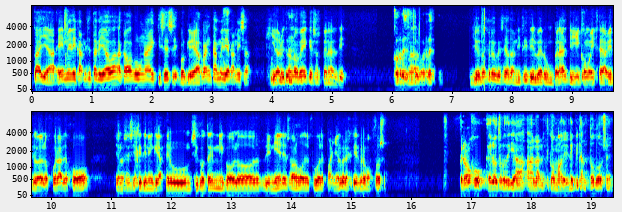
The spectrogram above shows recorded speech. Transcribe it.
talla M de camiseta que llevaba, acaba con una XS, porque arranca media camisa y el árbitro no ve que eso es penalti. Correcto, Nada. correcto. Yo no creo que sea tan difícil ver un penalti y como dice David, lo de los fuera de juego, yo no sé si es que tienen que hacer un psicotécnico los linieres o algo del fútbol español, pero es que es vergonzoso. Pero ojo, el otro día al Atlético de Madrid le pitan todos, ¿eh?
